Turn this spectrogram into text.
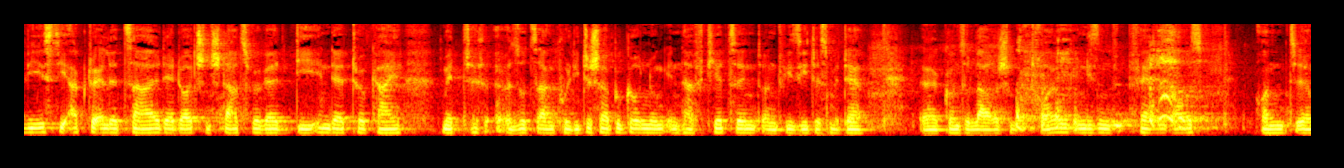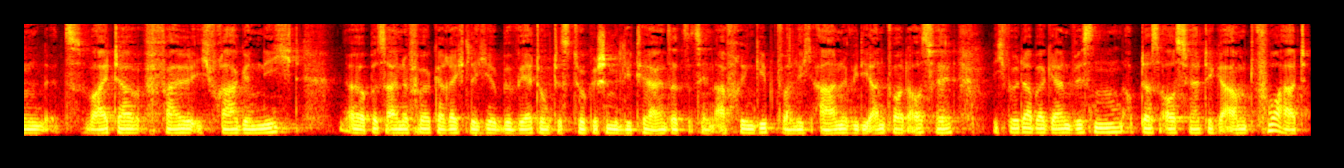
wie ist die aktuelle Zahl der deutschen Staatsbürger, die in der Türkei mit äh, sozusagen politischer Begründung inhaftiert sind? Und wie sieht es mit der äh, konsularischen Betreuung in diesen Fällen aus? Und ähm, zweiter Fall, ich frage nicht, äh, ob es eine völkerrechtliche Bewertung des türkischen Militäreinsatzes in Afrin gibt, weil ich ahne, wie die Antwort ausfällt. Ich würde aber gern wissen, ob das Auswärtige Amt vorhat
